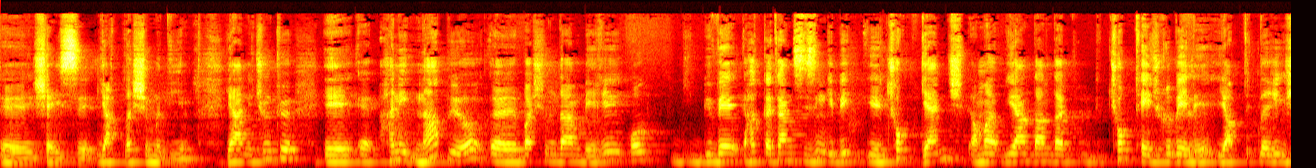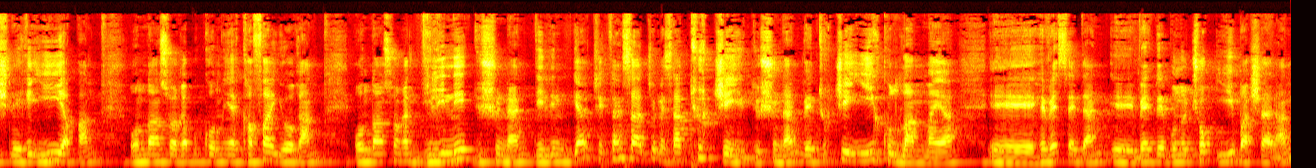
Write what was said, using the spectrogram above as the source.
e, şeysi, yaklaşımı diyeyim. Yani çünkü e, e, hani ne yapıyor e, başından beri o ve hakikaten sizin gibi e, çok genç ama bir yandan da çok tecrübeli, yaptıkları işleri iyi yapan, ondan sonra bu konuya kafa yoran, ondan sonra dilini düşünen, dilin gerçekten sadece mesela Türkçeyi düşünen ve Türkçeyi iyi kullanmaya e, heves eden e, ve de bunu çok iyi başaran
